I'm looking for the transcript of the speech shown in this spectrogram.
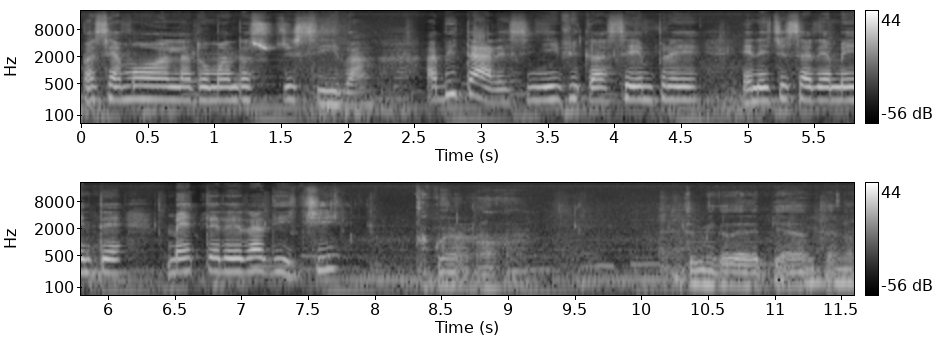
Passiamo alla domanda successiva. Abitare significa sempre e necessariamente mettere radici? Ma quello no. Siete mica delle piante, no?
